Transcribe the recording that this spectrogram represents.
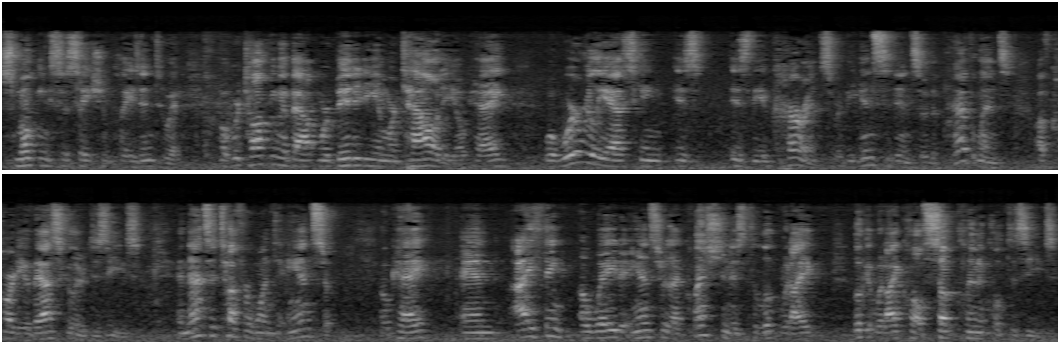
smoking cessation plays into it. But we're talking about morbidity and mortality, okay? What we're really asking is, is the occurrence or the incidence or the prevalence of cardiovascular disease. And that's a tougher one to answer, okay? And I think a way to answer that question is to look what I look at what I call subclinical disease,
